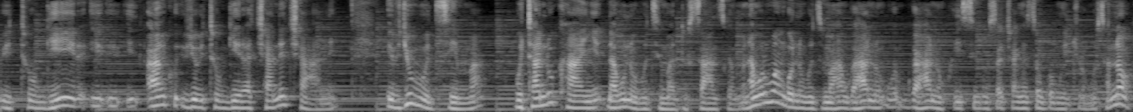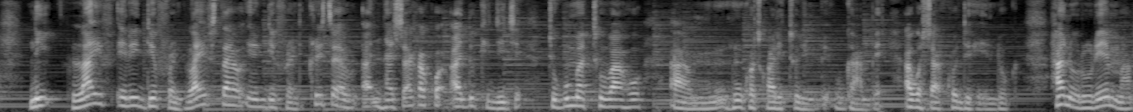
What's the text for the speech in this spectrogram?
bitubwira i- i- ariko ivyo bitubwira cyane cyane iby'ubuzima butandukanye na buno buzima dusanzwemo ntabwo uvuga ngo ni ubuzima bwa hano ku isi gusa cyangwa se bwo mu ijuru gusa. No ni life iri different lifestyle iri different. Kristo ya- ntashaka ko adukijije tuguma tubaho um, nk'uko twari turi ubwa mbere. Ahubwo ashaka ko duhinduka. Hano rurema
